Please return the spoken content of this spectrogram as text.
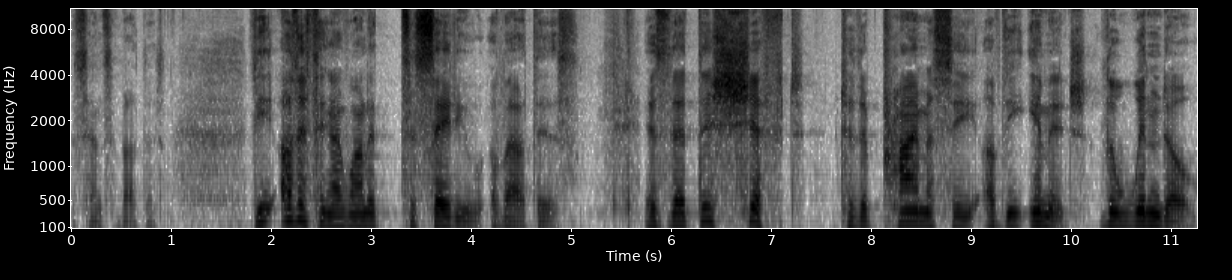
sense about this. The other thing I wanted to say to you about this is that this shift to the primacy of the image, the window,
